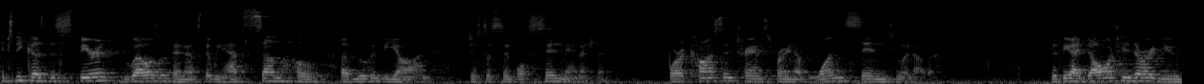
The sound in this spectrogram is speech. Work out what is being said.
It's because the Spirit dwells within us that we have some hope of moving beyond just a simple sin management or a constant transferring of one sin to another. That the idolatries of our youth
